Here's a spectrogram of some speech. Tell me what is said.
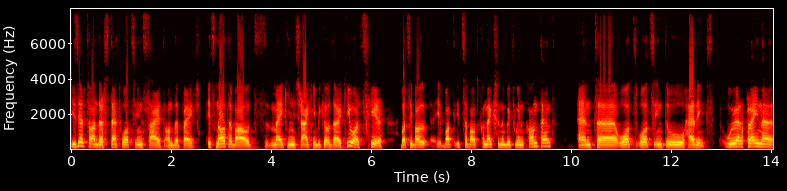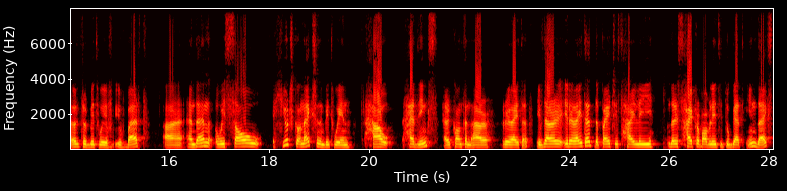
easier to understand what's inside on the page. It's not about making it ranking because there are keywords here, but it's about but it's about connection between content and uh, what's what's into headings. We were playing a, little bit with with BERT Uh, and then we saw a huge connection between how headings and content are related. If they're related, the page is highly there is high probability to get indexed.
